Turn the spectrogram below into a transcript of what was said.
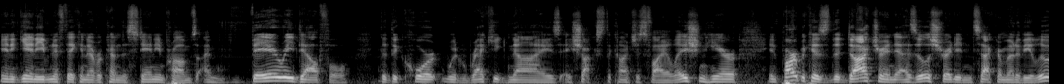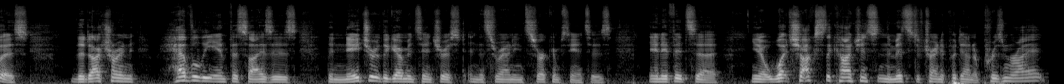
And again, even if they can overcome the standing problems, I'm very doubtful that the court would recognize a shocks the conscience violation here, in part because the doctrine, as illustrated in Sacramento v. Lewis, the doctrine heavily emphasizes the nature of the government's interest and the surrounding circumstances. And if it's a, you know, what shocks the conscience in the midst of trying to put down a prison riot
